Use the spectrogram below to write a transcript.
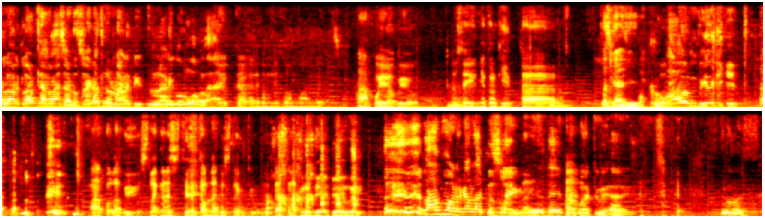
keluar-keluar nang Lazarus Records nulari nulari wong wong lah. Ayo gak kan isoman isoman. Apa ya aku yo? Terus saya nyekel gitar. Terus nyanyi, ku ambil kita. Aku lagu slang kan harus direkam lagu slang juga. Kan lagu dewe dewe. Lama rekam lagu slang. Nek gak buat duit ae. Terus.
